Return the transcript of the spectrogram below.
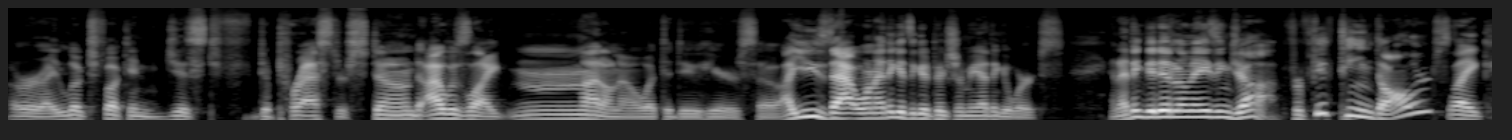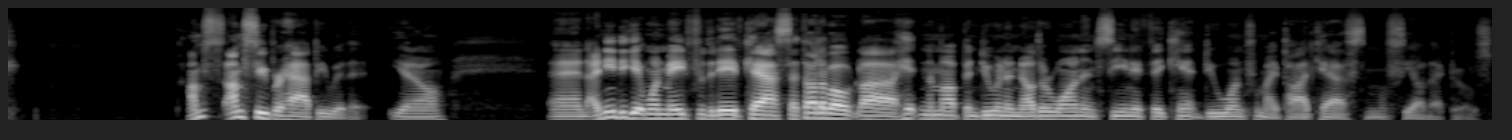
or I looked fucking just depressed or stoned. I was like, mm, I don't know what to do here. So I used that one. I think it's a good picture of me. I think it works, and I think they did an amazing job for fifteen dollars. Like, I'm I'm super happy with it. You know. And I need to get one made for the Dave Cast. I thought about uh, hitting them up and doing another one and seeing if they can't do one for my podcast, and we'll see how that goes.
